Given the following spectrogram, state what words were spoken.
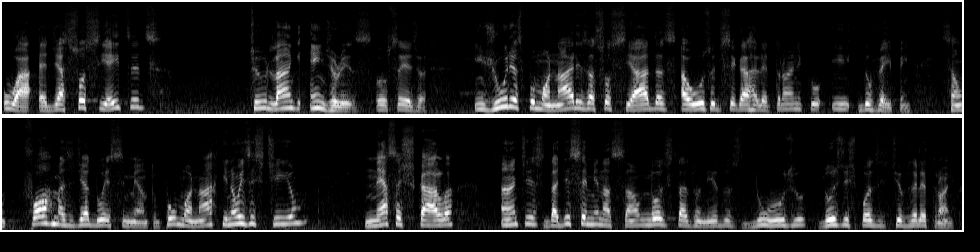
o A é de Associated to Lung Injuries, ou seja, injúrias pulmonares associadas ao uso de cigarro eletrônico e do vaping. São formas de adoecimento pulmonar que não existiam nessa escala antes da disseminação nos Estados Unidos do uso dos dispositivos eletrônicos.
